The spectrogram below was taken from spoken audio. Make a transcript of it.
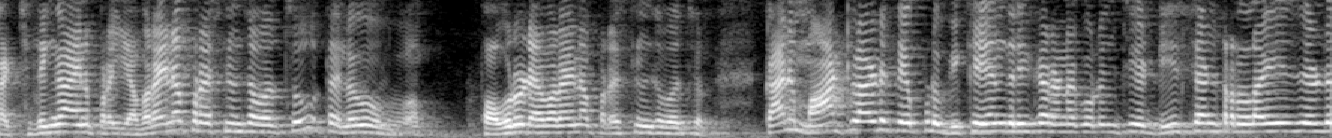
ఖచ్చితంగా ఆయన ప్ర ఎవరైనా ప్రశ్నించవచ్చు. తెలుగు పౌరుడు ఎవరైనా ప్రశ్నించవచ్చు. కానీ మాట్లాడితే ఎప్పుడు వికేంద్రీకరణ గురించి డీసెంట్రలైజ్డ్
